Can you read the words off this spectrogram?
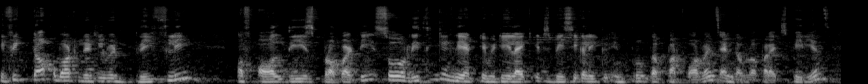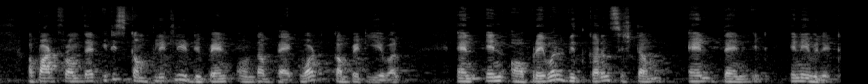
If we talk about a little bit briefly of all these properties so rethinking reactivity like it's basically to improve the performance and developer experience. Apart from that it is completely depend on the backward compatible and inoperable with current system and then it enable it.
